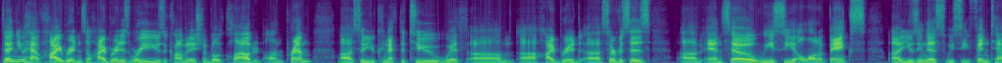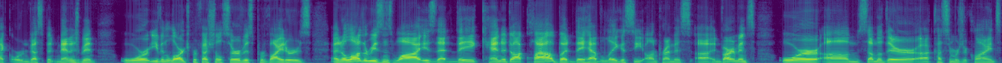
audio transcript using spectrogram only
Then you have hybrid, and so hybrid is where you use a combination of both cloud and on-prem. so you connect the two with um, hybrid services. Um, and so we see a lot of banks uh, using this. We see fintech or investment management or even large professional service providers. And a lot of the reasons why is that they can adopt cloud, but they have legacy on premise uh, environments, or um, some of their uh, customers or clients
